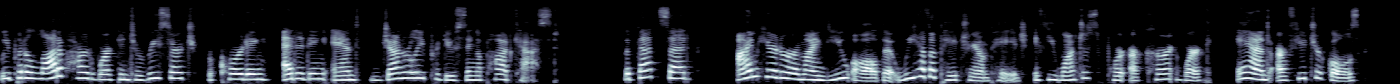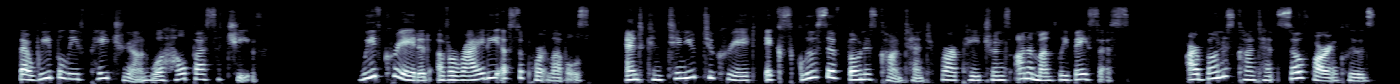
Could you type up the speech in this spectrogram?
We put a lot of hard work into research, recording, editing, and generally producing a podcast. With that said, I'm here to remind you all that we have a Patreon page if you want to support our current work and our future goals that we believe Patreon will help us achieve. We've created a variety of support levels and continue to create exclusive bonus content for our patrons on a monthly basis. Our bonus content so far includes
